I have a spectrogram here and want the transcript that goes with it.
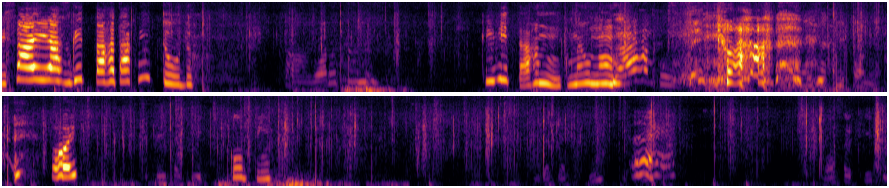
Isso aí, as guitarras tá com tudo. Tá, agora também. Que guitarra, menino? Como é o nome? Garra, Paulinho. Oi, cupim. É cupim? Mostra aqui, povo.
